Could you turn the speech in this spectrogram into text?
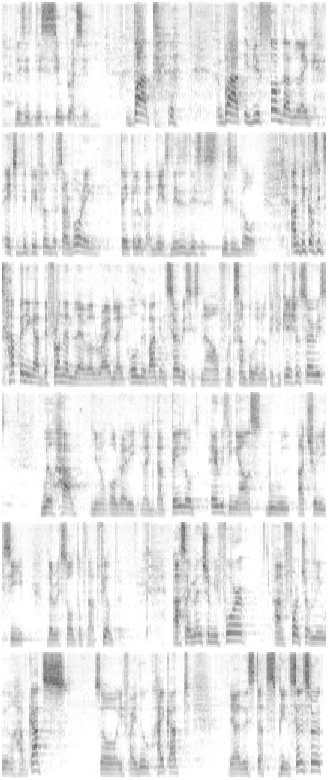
Yeah. This is this is impressive. But but if you thought that like HTTP filters are boring, take a look at this. This is this is this is gold. And because it's happening at the front end level, right? Like all the backend services now, for example, the notification service, will have you know, already like that payload. Everything else, we will actually see the result of that filter. As I mentioned before, unfortunately, we don't have cats. So if I do hi cat, yeah, this, that's been censored.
